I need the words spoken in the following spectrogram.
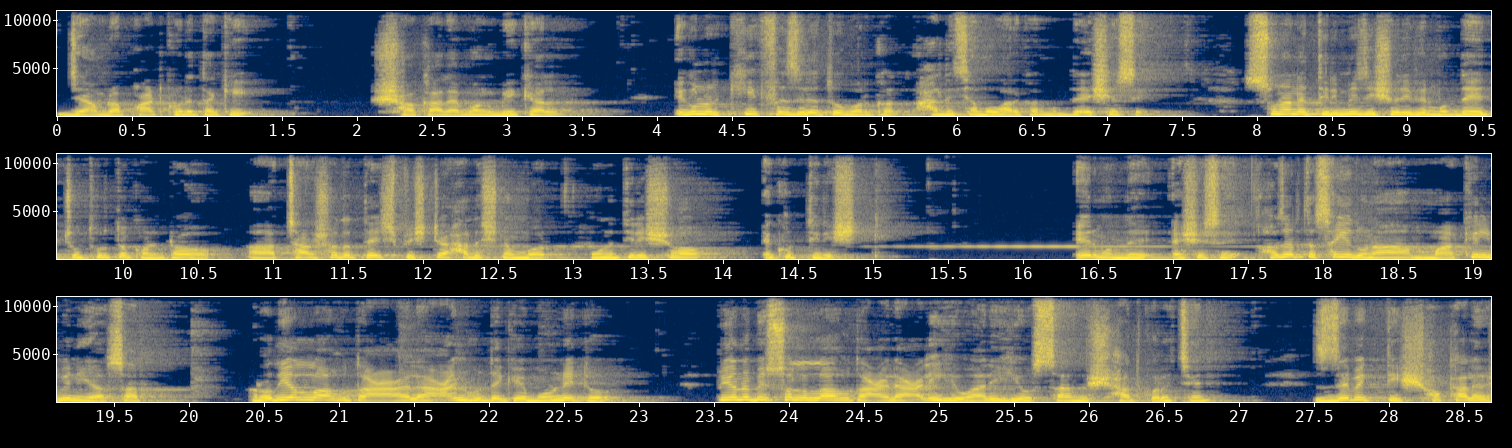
যে আমরা পাঠ করে থাকি সকাল এবং বিকাল। এগুলোর কি ফজিলত বরকত? হাদিসা মোবারকার মধ্যে এসেছে। সুনানে তিরমিজি শরীফের মধ্যে চতুর্থ কণ্ঠ চারশত তেইশ পৃষ্ঠা, হাদিস নম্বর উনত্রিশশো একত্রিশ। এর মধ্যে এসেছে হজরত সঈদুনা মাকিল বিন ইয়াসার রদিয়াল্লাহ তালা আনহু থেকে বর্ণিত। প্রিয়নবী সাল্লাহ তালা আলিহি আলিহি ওসালাম ইসাদ করেছেন, যে ব্যক্তি সকালের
